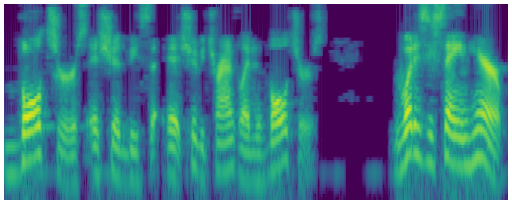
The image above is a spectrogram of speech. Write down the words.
vultures, it should be, it should be translated vultures. What is he saying here?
